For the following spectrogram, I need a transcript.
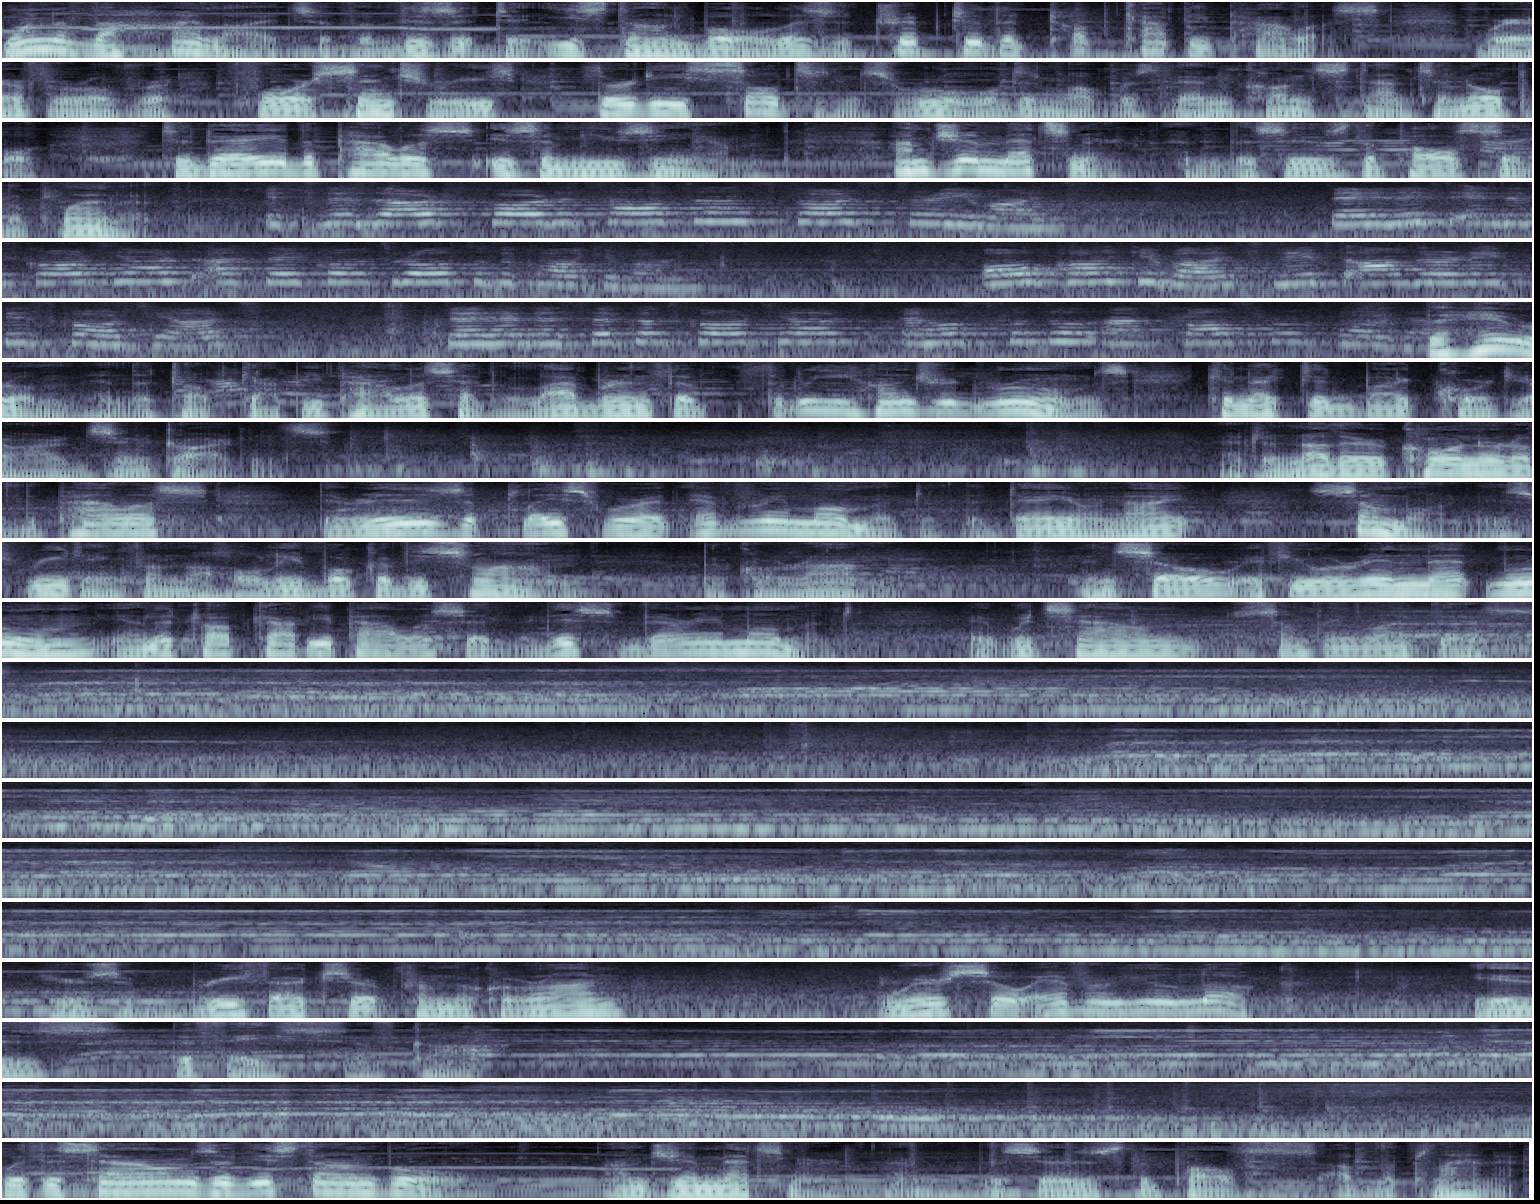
One of the highlights of a visit to Istanbul is a trip to the Topkapi Palace, where for over four centuries 30 sultans ruled in what was then Constantinople. Today, the palace is a museum. I'm Jim Metzner, and this is The Pulse of the Planet. It's reserved for the sultan's first three wives. They lived in this courtyard and they controlled the concubines. All concubines lived underneath this courtyard they had a second courtyard, a hospital, and bathroom for them. The harem in the Topkapi Palace had a labyrinth of 300 rooms connected by courtyards and gardens. At another corner of the palace, there is a place where at every moment of the day or night, someone is reading from the holy book of Islam, the Quran. And so, if you were in that room in the Topkapi Palace at this very moment, it would sound something like this. Here's a brief excerpt from the Quran Wheresoever you look is the face of God. With the sounds of Istanbul, I'm Jim Metzner, and this is The Pulse of the Planet.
